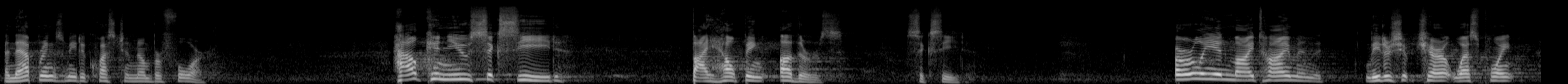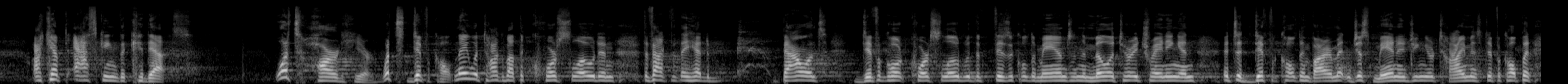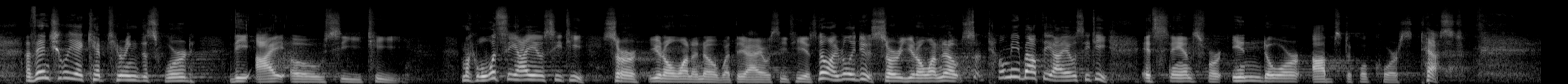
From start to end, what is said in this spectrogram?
And that brings me to question number four. How can you succeed by helping others succeed? Early in my time in the leadership chair at West Point, I kept asking the cadets, What's hard here? What's difficult? And they would talk about the course load and the fact that they had to balance difficult course load with the physical demands and the military training, and it's a difficult environment, and just managing your time is difficult. But eventually, I kept hearing this word the IOCT. I'm like, well, what's the IOCT? Sir, you don't want to know what the IOCT is. No, I really do. Sir, you don't want to know. Sir, tell me about the IOCT. It stands for Indoor Obstacle Course Test.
